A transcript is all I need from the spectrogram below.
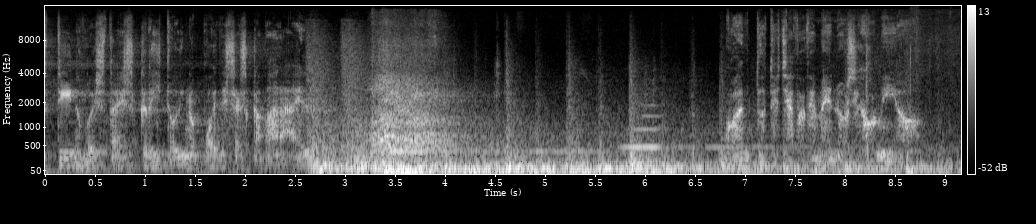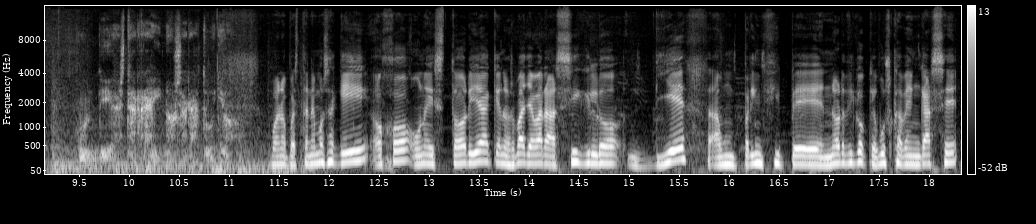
Destino está escrito y no puedes escapar a él. ¿Cuánto te he echado de menos, hijo mío? Un día este reino será tuyo. Bueno, pues tenemos aquí, ojo, una historia que nos va a llevar al siglo X, a un príncipe nórdico que busca vengarse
